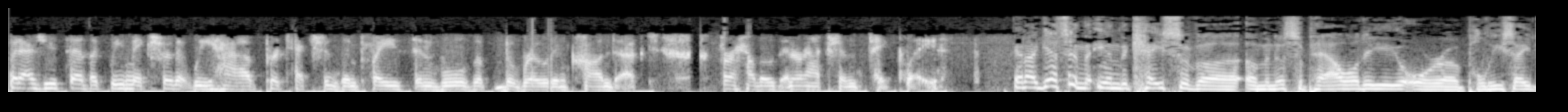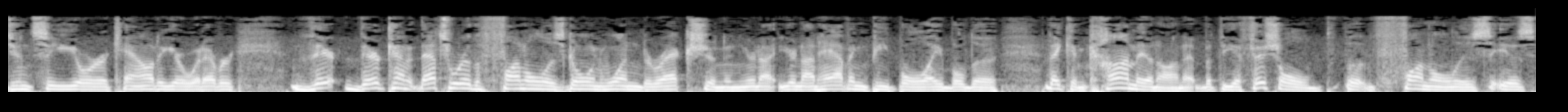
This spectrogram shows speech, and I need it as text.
But as you said, like we make sure that we have protections in place and rules of the road and conduct for how those interactions take place. And I guess in the in the case of a, a municipality or a police agency or a county or whatever, they're they're kind of that's where the funnel is going one direction, and you're not you're not having people able to they can comment on it, but the official funnel is is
